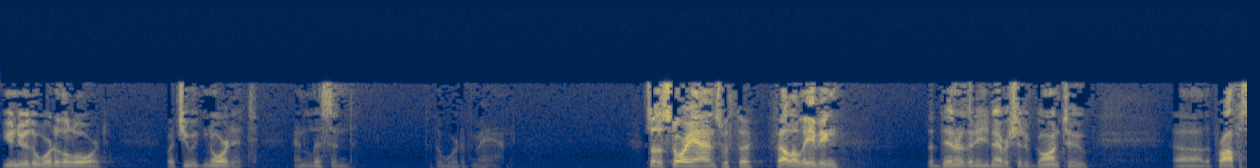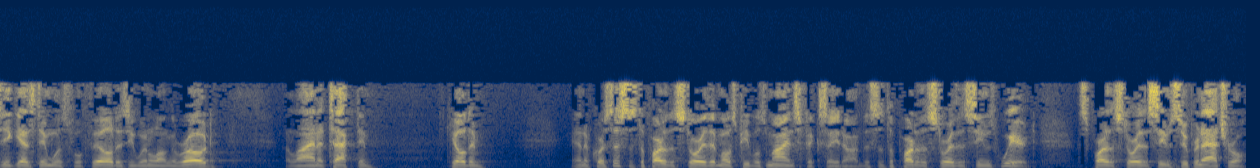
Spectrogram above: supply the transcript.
You knew the word of the Lord, but you ignored it and listened to the word of man. So the story ends with the fellow leaving the dinner that he never should have gone to. Uh, the prophecy against him was fulfilled as he went along the road. A lion attacked him, killed him. And of course, this is the part of the story that most people's minds fixate on. This is the part of the story that seems weird. It's part of the story that seems supernatural.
